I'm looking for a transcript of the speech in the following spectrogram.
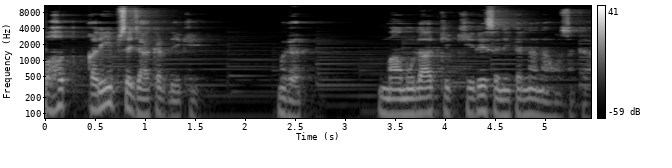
بہت قریب سے جا کر دیکھے، مگر معمولات کے کھیرے سے نکلنا نہ ہو سکا۔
